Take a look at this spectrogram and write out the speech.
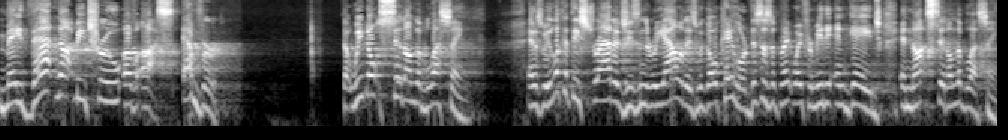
May that not be true of us ever. That we don't sit on the blessing and as we look at these strategies and the realities, we go, okay, Lord, this is a great way for me to engage and not sit on the blessing.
